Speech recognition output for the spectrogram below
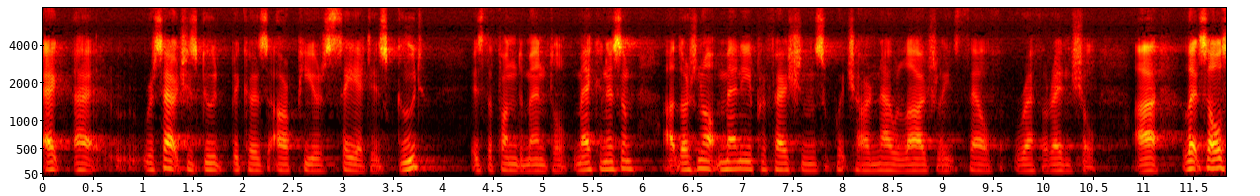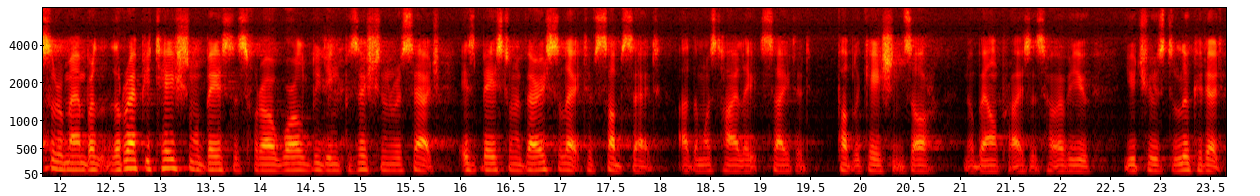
Uh, research is good because our peers say it is good, is the fundamental mechanism. Uh, there's not many professions which are now largely self referential. Uh, let's also remember that the reputational basis for our world leading position in research is based on a very selective subset of the most highly cited publications or Nobel Prizes, however you you choose to look at it.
